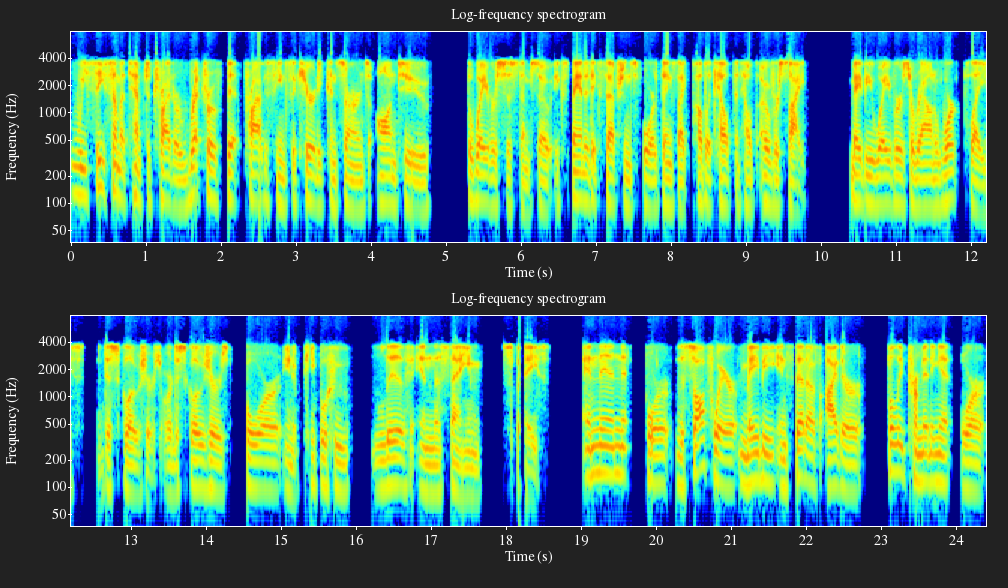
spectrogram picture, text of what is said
we see some attempt to try to retrofit privacy and security concerns onto the waiver system. So, expanded exceptions for things like public health and health oversight, maybe waivers around workplace disclosures or disclosures for you know people who live in the same space. And then for the software, maybe instead of either fully permitting it or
